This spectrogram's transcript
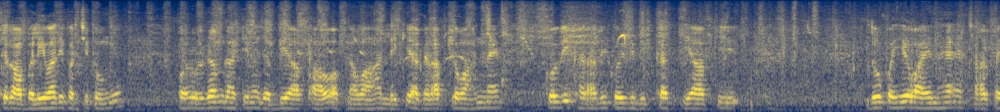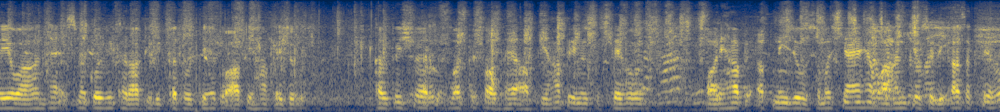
से तो आप भलीभांति परिचित होंगे। और उर्गम घाटी में जब भी आप आओ अपना वाहन लेके अगर आपके वाहन में कोई भी खराबी कोई भी दिक्कत या आपकी दो पहिए वाहन है, चार पहिए वाहन है, इसमें कोई भी खराबी दिक्कत होती है तो आप यहाँ पे जो कल्पेश्वर वर्कशॉप है, आप यहाँ पे मिल सकते हो और यहाँ पे अपनी जो समस्याएँ हैं, वाहन की उसे दिखा सकते हो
